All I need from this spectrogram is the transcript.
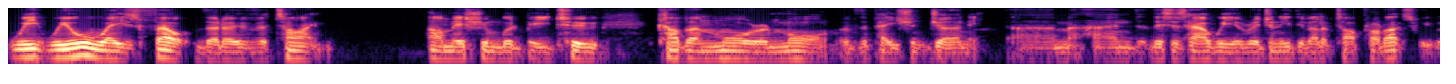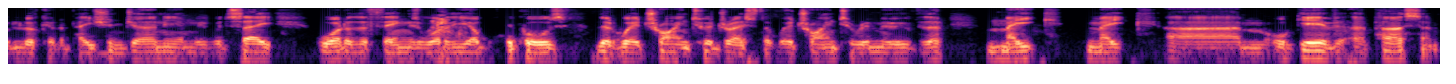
We we always felt that over time, our mission would be to cover more and more of the patient journey. Um, and this is how we originally developed our products. We would look at a patient journey and we would say, what are the things, what are the obstacles that we're trying to address, that we're trying to remove, that make make um, or give a person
